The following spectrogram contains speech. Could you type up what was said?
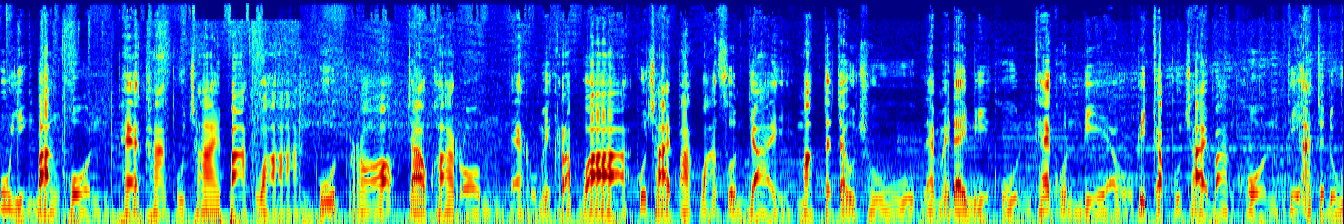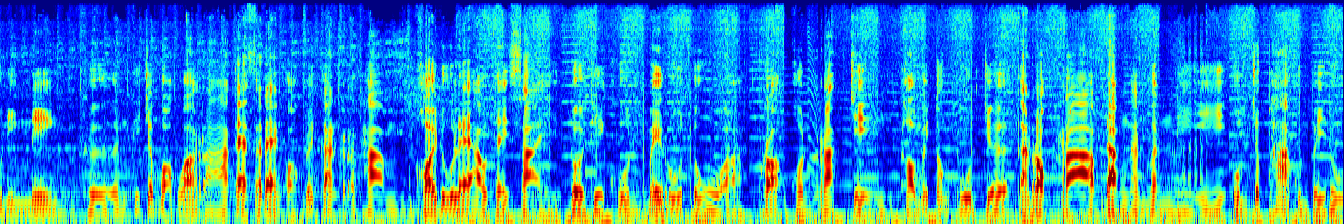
ผู้หญิงบางคนแพ้ทางผู้ชายปากหวาน พูดเพราะเจ้าคารม แต่รู้ไหมครับว่าผู้ชายปากหวานส่วนใหญ่ มักจะเจ้าชู้ และไม่ได้มีคุณแค่คนเดียว ผิดกับผู้ชายบางคนที่อาจจะดูนิ่งๆ เขินที่จะบอกว่ารัก แต่แสดงออกด้วยการกระทำคอยดูแลเอาใจใส่ โดยที่คุณไม่รู้ตัว เพราะคนรักจริง เขาไม่ต้องพูดเยอะกันหรอกครับ ดังนั้นวันนี้ ผมจะพาคุณไปดู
